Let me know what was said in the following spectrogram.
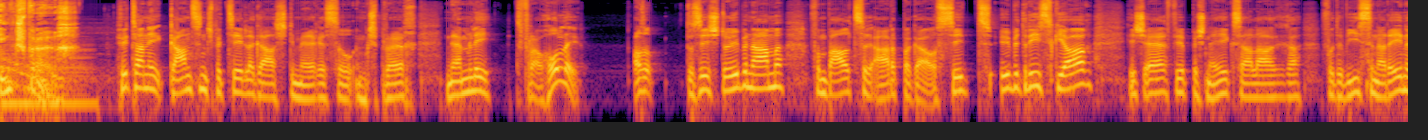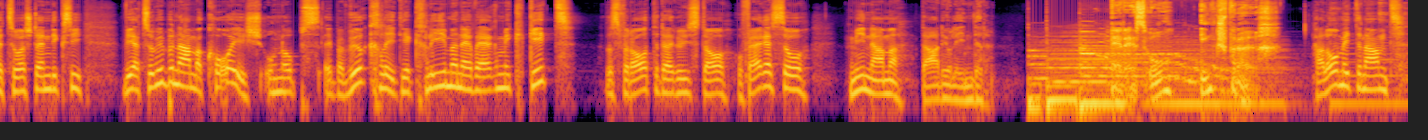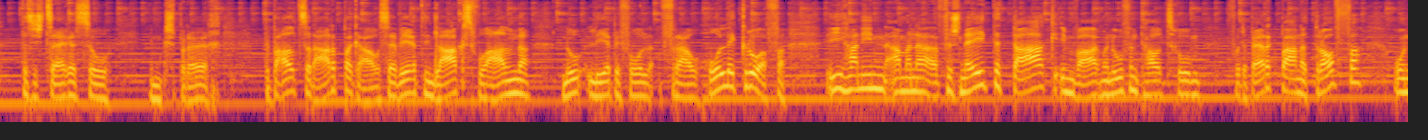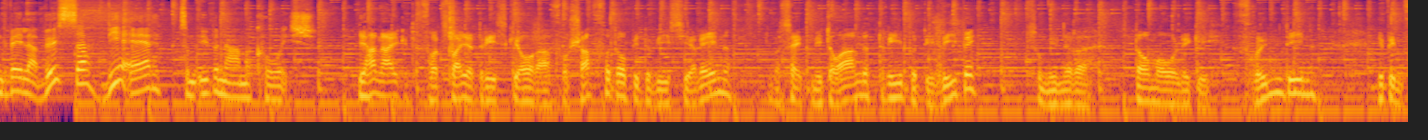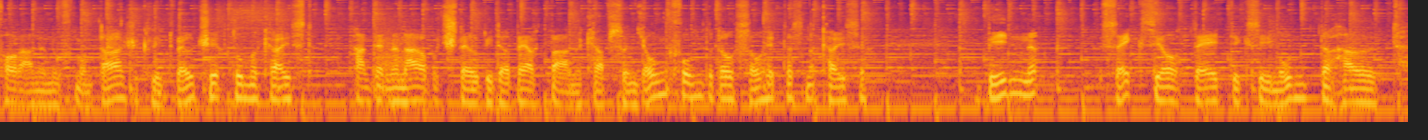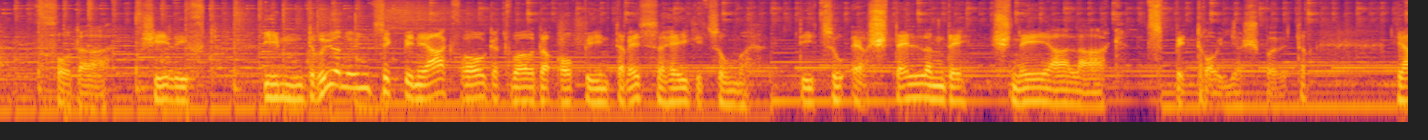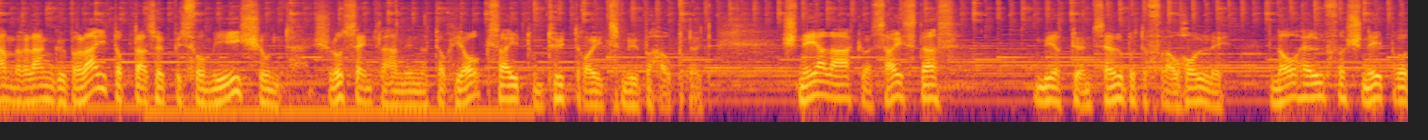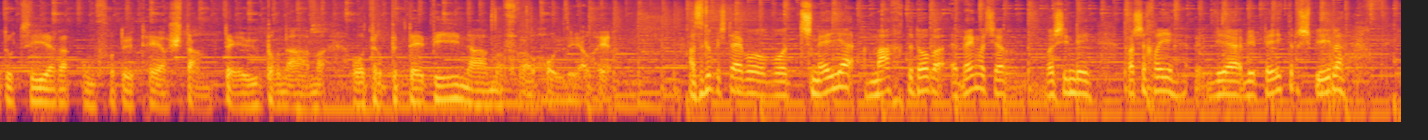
im Gespräch. Heute habe ich ganz einen speziellen Gast im RSO im Gespräch, nämlich die Frau Holle. Also, das ist der Übernahme vom Balzer Arpagaus. Seit über 30 Jahren ist er für die Beschneiungsanlagen von der Weissen Arena zuständig gewesen. Wie er zum Übernahmen gekommen ist und ob es eben wirklich die Klimaerwärmung gibt, das verratet er uns hier auf RSO. Mein Name ist Dario Linder. RSO im Gespräch. Hallo miteinander, das ist das RSO im Gespräch. Der Balzer Arpagaus, er wird in Lags von allen nur liebevoll Frau Holle gerufen. Ich habe ihn an einem verschneiten Tag im warmen Aufenthaltsraum von der Bergbahn getroffen und wollte wissen, wie er zum Übernahmen gekommen ist. Ich habe eigentlich vor 32 Jahren angefangen hier bei der Weisse Arena. Was hat mich hier angetrieben? Die Liebe zu meiner damaligen Freundin. Ich bin voran auf Montage, ein die Weltschicht umgereist. Habe dann eine Arbeitsstelle bei der Bergbahn Krabs-Jong gefunden, da, so hat das noch geheißen. Bin sechs Jahre tätig im Unterhalt von der Skilift. Im 93 bin ich angefragt worden, ob ich Interesse habe, um die zu erstellende Schneeanlage zu betreuen später. Ich habe mir lange überlegt, ob das etwas für mich ist und schlussendlich habe ich natürlich ja gesagt und heute reut es mich überhaupt nicht. Schneeanlage, was heißt das? Wir tun selber der Frau Holle nachhelfen, Schnee produzieren und von dort her stammt der Übernahme oder der Beiname Frau Holle auch her. Also du bist der, der, der die Schnee macht da oben. Manchmal ist ja wahrscheinlich fast ein bisschen wie, wie Peter spielen.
